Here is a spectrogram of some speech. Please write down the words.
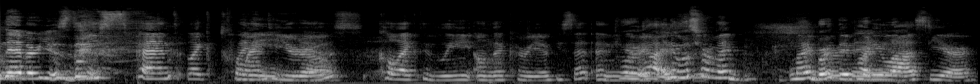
never used We spent like 20, twenty euros collectively on the karaoke set, and For, yeah, and it was for my my birthday Birthday, party yeah. last year,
